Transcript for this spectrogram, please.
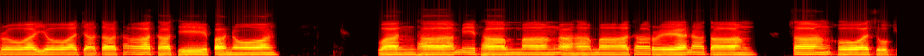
โรโยจตถาตถิปโนวันธามิธรรมังอาหามาทะเรนตัง สังโฆสุเข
